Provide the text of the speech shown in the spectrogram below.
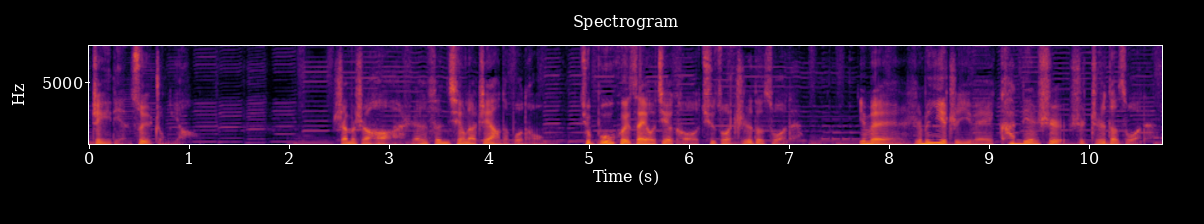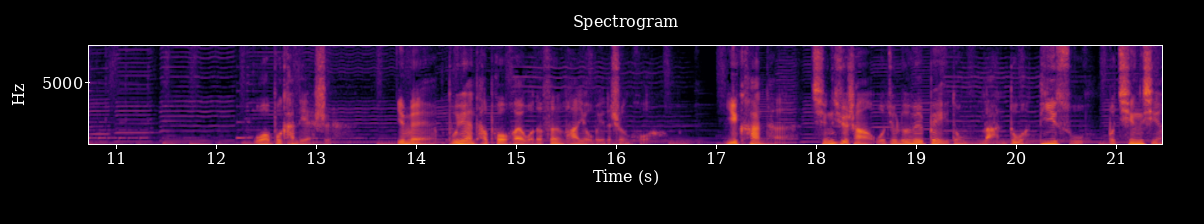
这一点最重要。什么时候人分清了这样的不同，就不会再有借口去做值得做的，因为人们一直以为看电视是值得做的。我不看电视，因为不愿它破坏我的奋发有为的生活。一看它，情绪上我就沦为被动、懒惰、低俗、不清醒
